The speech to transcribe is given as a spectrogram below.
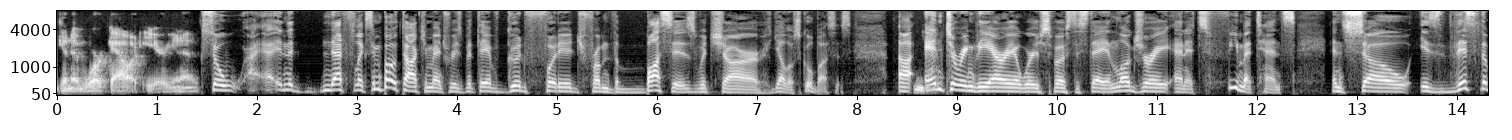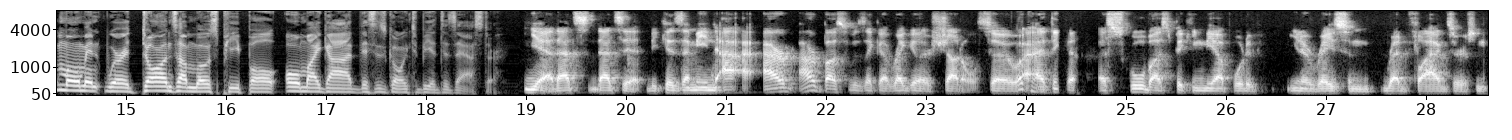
going to work out here, you know. So in the Netflix in both documentaries, but they have good footage from the buses, which are yellow school buses, uh, yeah. entering the area where you're supposed to stay in luxury, and it's FEMA tents. And so, is this the moment where it dawns on most people? Oh my God, this is going to be a disaster. Yeah, that's that's it. Because I mean, I, our our bus was like a regular shuttle, so okay. I think a, a school bus picking me up would have you know raise some red flags or some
